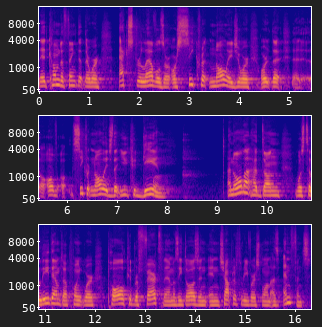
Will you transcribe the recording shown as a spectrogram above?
They had come to think that there were extra levels or, or secret knowledge or, or the, uh, of, of secret knowledge that you could gain. And all that had done was to lead them to a point where Paul could refer to them, as he does in, in chapter 3, verse 1, as infants.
